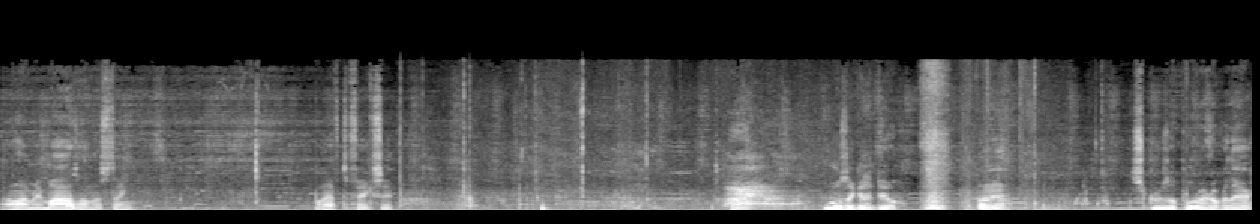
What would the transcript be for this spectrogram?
I don't have any miles on this thing, but I have to fix it. What was I gonna do? Oh yeah, screws I'll put right over there.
